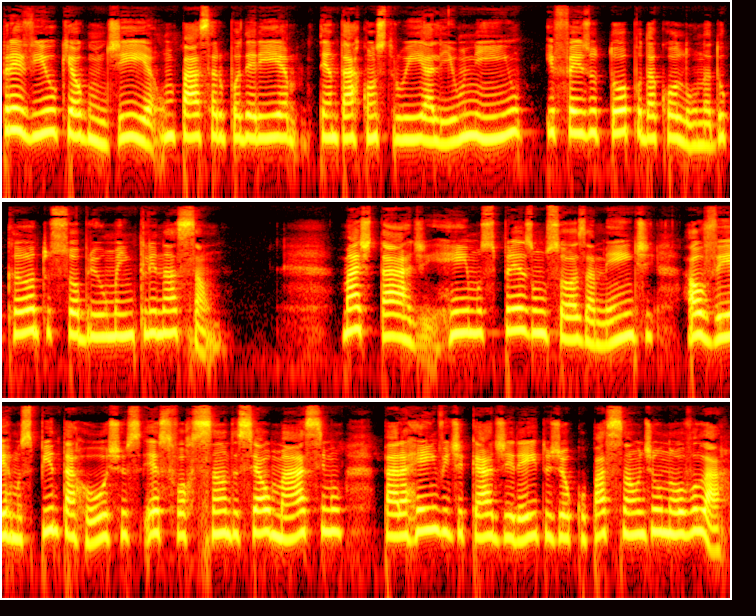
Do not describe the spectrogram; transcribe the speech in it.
previu que algum dia um pássaro poderia tentar construir ali um ninho e fez o topo da coluna do canto sobre uma inclinação. Mais tarde, rimos presunçosamente ao vermos pinta-roxos esforçando-se ao máximo para reivindicar direitos de ocupação de um novo lar.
